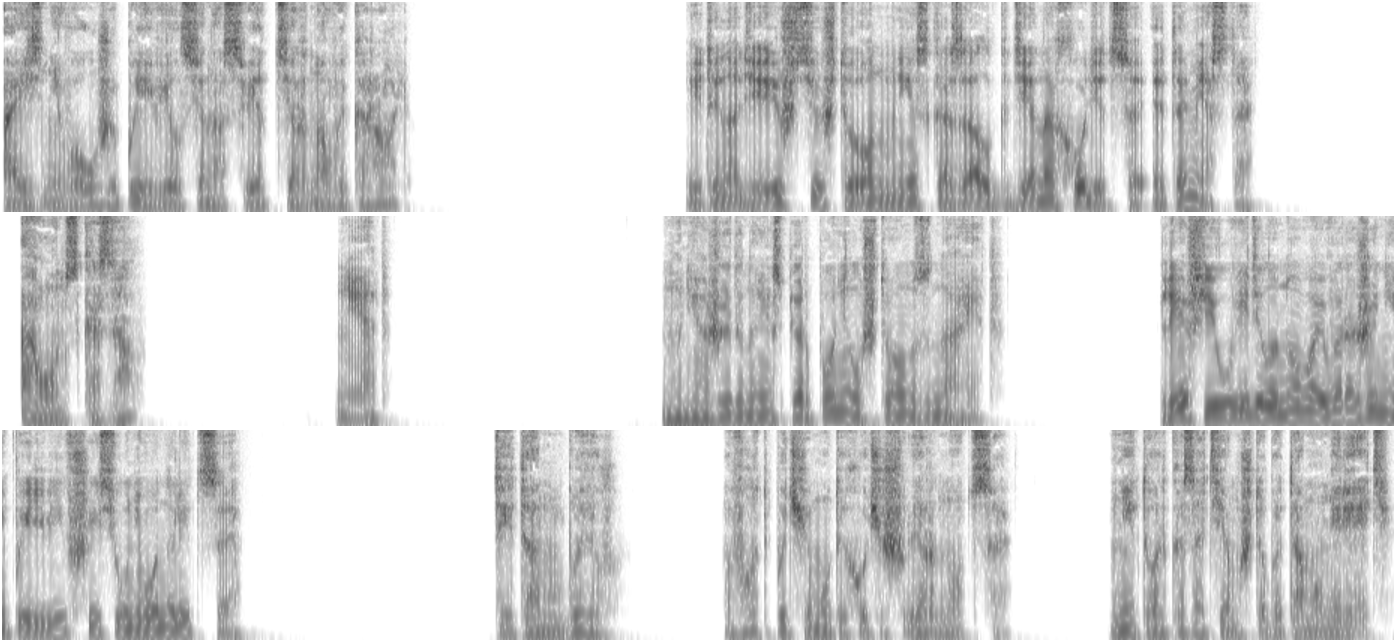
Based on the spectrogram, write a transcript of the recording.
а из него уже появился на свет Терновый король. И ты надеешься, что он мне сказал, где находится это место? А он сказал? Нет. Но неожиданно Эспер понял, что он знает. Лешья увидела новое выражение, появившееся у него на лице. «Ты там был. Вот почему ты хочешь вернуться. Не только за тем, чтобы там умереть».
